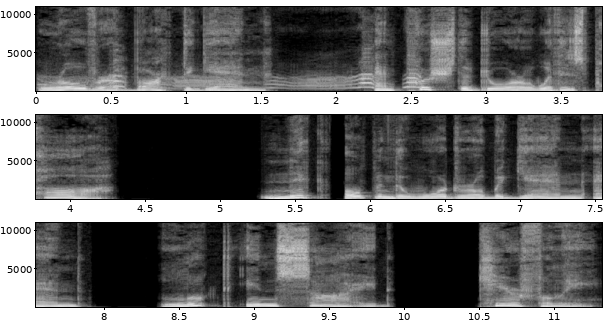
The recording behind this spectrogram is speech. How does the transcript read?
Rover barked again and pushed the door with his paw. Nick opened the wardrobe again and looked inside carefully,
